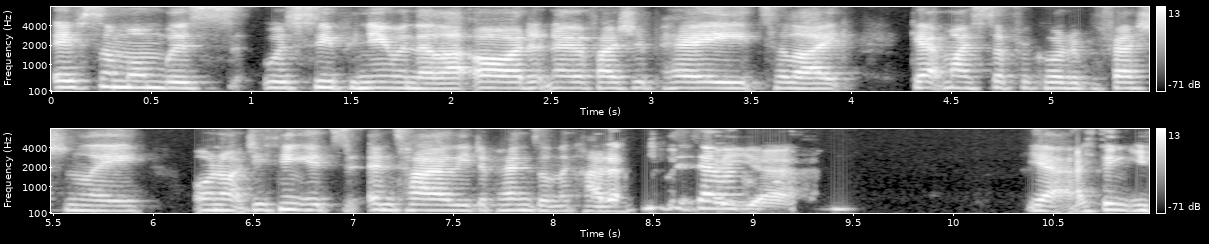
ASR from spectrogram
if someone was was super new and they're like, oh, I don't know if I should pay to like get my stuff recorded professionally or not. Do you think it entirely depends on the kind of yeah. Yeah. I think you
